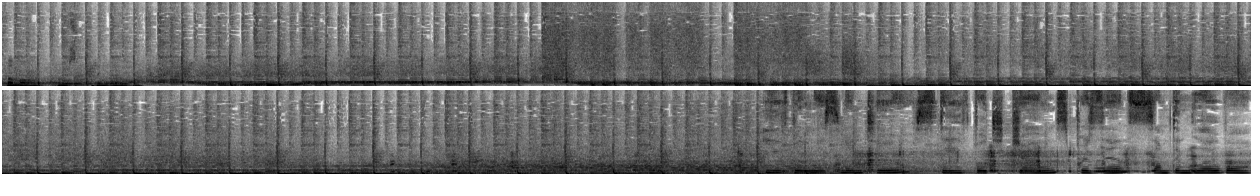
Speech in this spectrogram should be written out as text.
for more from Something Global. Presents Something Global.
